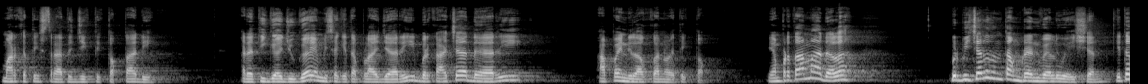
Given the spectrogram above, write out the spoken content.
marketing strategik TikTok tadi? Ada tiga juga yang bisa kita pelajari berkaca dari apa yang dilakukan oleh TikTok. Yang pertama adalah Berbicara tentang brand valuation, kita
